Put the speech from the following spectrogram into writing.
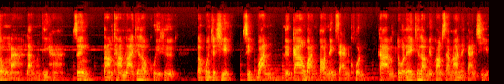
ส่งมาหลังวันที่ 5 ซึ่งตามไทม์ไลน์ที่เราคุยคือ เราควรจะฉีด 10 วันหรือ 9 วันต่อ 1 0 0 0 0แคน ตามตัวเลขที่เรามีความสามารถในการฉีด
